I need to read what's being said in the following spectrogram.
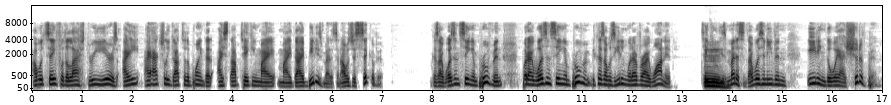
I would say for the last three years, I I actually got to the point that I stopped taking my my diabetes medicine. I was just sick of it because I wasn't seeing improvement, but I wasn't seeing improvement because I was eating whatever I wanted, taking these Mm. medicines. I wasn't even eating the way I should have been.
